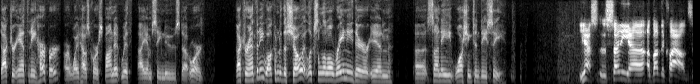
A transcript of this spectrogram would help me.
Dr. Anthony Harper, our White House correspondent with imcnews.org. Dr. Anthony, welcome to the show. It looks a little rainy there in uh, sunny Washington, D.C. Yes, sunny uh, above the clouds,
